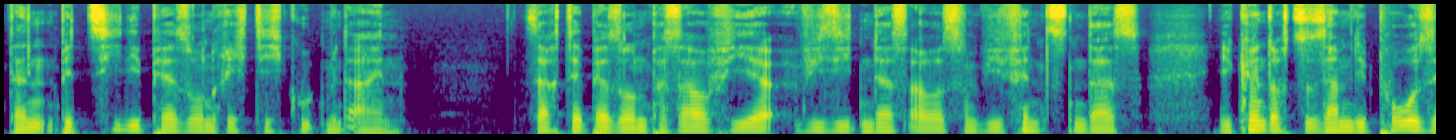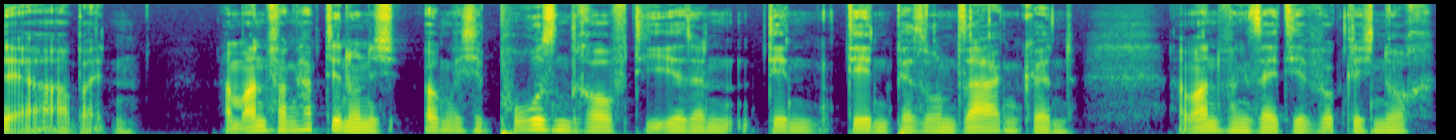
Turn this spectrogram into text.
dann bezieh die Person richtig gut mit ein. Sag der Person, pass auf hier, wie sieht denn das aus und wie findest du das? Ihr könnt auch zusammen die Pose erarbeiten. Am Anfang habt ihr noch nicht irgendwelche Posen drauf, die ihr dann den, den Personen sagen könnt. Am Anfang seid ihr wirklich noch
